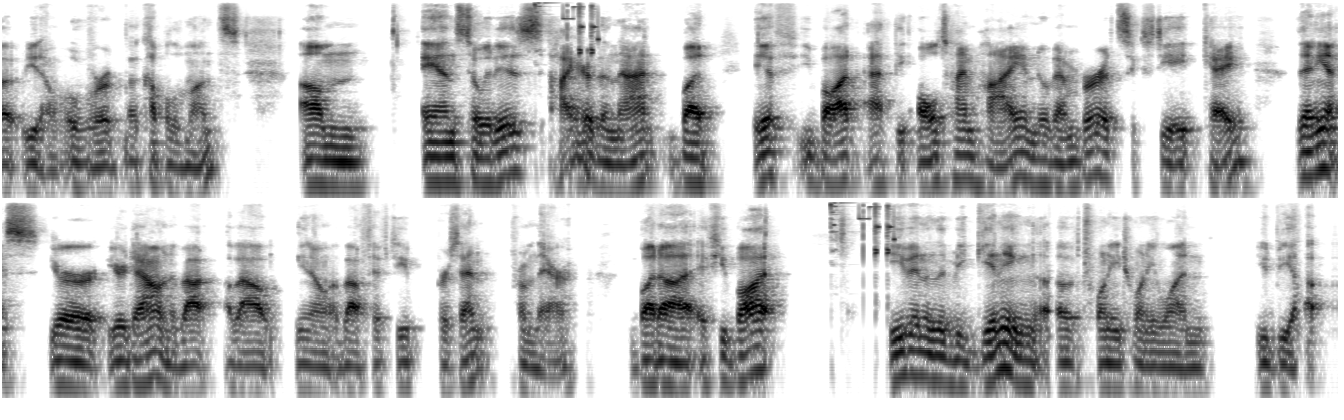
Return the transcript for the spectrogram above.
uh, you know, over a couple of months. Um, and so it is higher than that. But if you bought at the all-time high in November at 68K, then yes, you're you're down about about you know about 50% from there. But uh, if you bought even in the beginning of 2021, you'd be up.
